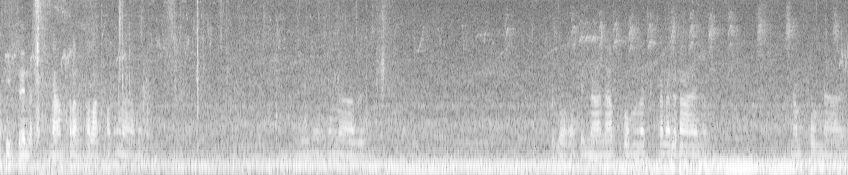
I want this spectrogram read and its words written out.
50เซนนะครับ น้ำกำลังทะลักเข้าท้องนานะครันี่ท้องนาเลยจะบอกว่าเป็นนาน้ำท่วมก็น่าจะได้นะน้ำท่วมนาเลย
